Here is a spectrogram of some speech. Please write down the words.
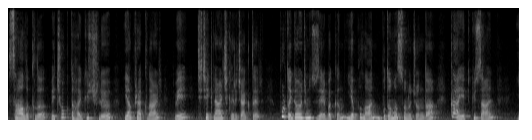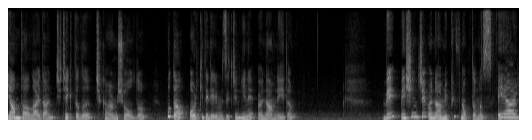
sağlıklı ve çok daha güçlü yapraklar ve çiçekler çıkaracaktır. Burada gördüğünüz üzere bakın yapılan budama sonucunda gayet güzel yan dallardan çiçek dalı çıkarmış oldum. Bu da orkidelerimiz için yine önemliydi. Ve beşinci önemli püf noktamız eğer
